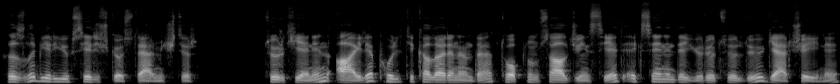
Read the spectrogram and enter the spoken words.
hızlı bir yükseliş göstermiştir. Türkiye'nin aile politikalarının da toplumsal cinsiyet ekseninde yürütüldüğü gerçeğini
